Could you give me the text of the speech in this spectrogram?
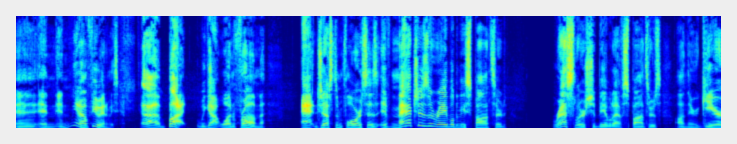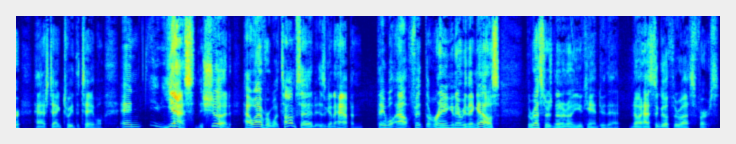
and, and, and, you know, a few enemies. Uh, but we got one from at Justin Floor says if matches are able to be sponsored, wrestlers should be able to have sponsors on their gear. Hashtag tweet the table. And yes, they should. However, what Tom said is going to happen. They will outfit the ring and everything else. The wrestlers, no, no, no, you can't do that. No, it has to go through us first.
